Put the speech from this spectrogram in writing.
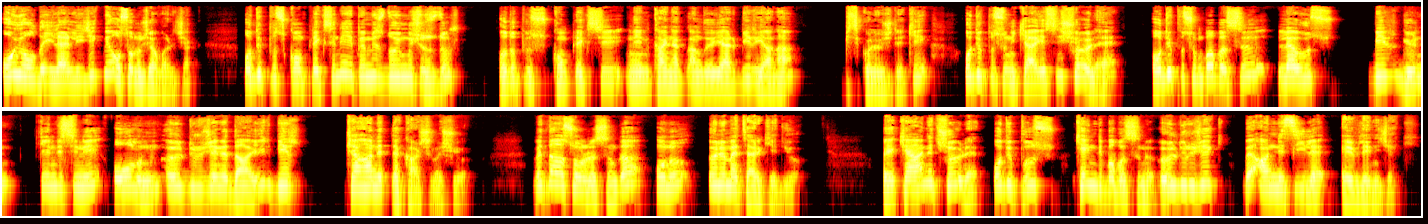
o yolda ilerleyecek ve o sonuca varacak. Oedipus kompleksini hepimiz duymuşuzdur. Oedipus kompleksinin kaynaklandığı yer bir yana psikolojideki. Oedipus'un hikayesi şöyle. Oedipus'un babası Laus bir gün kendisini oğlunun öldüreceğine dair bir kehanetle karşılaşıyor. Ve daha sonrasında onu ölüme terk ediyor. E, kehanet şöyle. Oedipus kendi babasını öldürecek ve annesiyle evlenecek.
